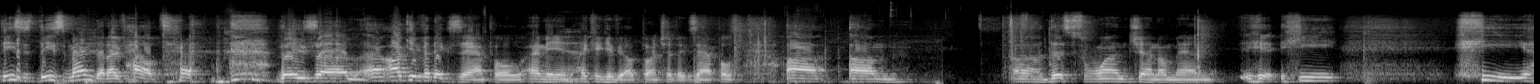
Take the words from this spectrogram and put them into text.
these these men that I've helped, these um, I'll give an example. I mean, yeah. I could give you a bunch of examples. Uh, um, uh, this one gentleman, he, he he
